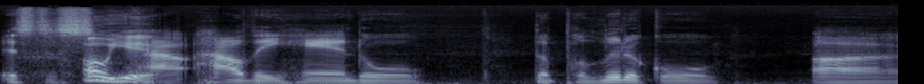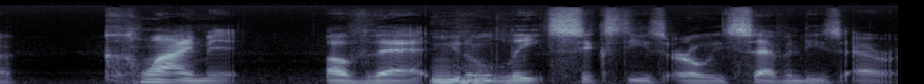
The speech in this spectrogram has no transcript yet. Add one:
Is to see Oh, yeah. how how they handle the political uh, climate of that, you know, late '60s, early '70s era.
